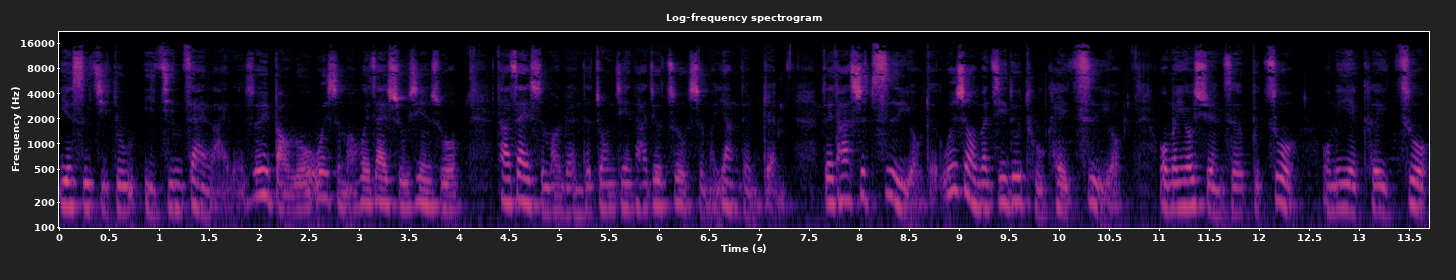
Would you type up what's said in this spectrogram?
耶稣基督已经再来了，所以保罗为什么会在书信说他在什么人的中间，他就做什么样的人？所以他是自由的。为什么我们基督徒可以自由？我们有选择不做，我们也可以做，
